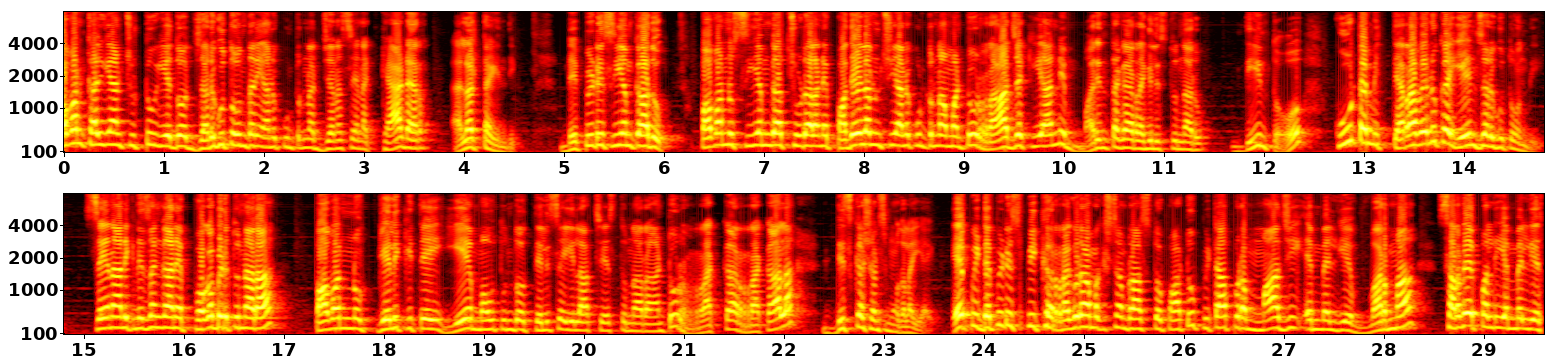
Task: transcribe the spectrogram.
పవన్ కళ్యాణ్ చుట్టూ ఏదో జరుగుతోందని అనుకుంటున్న జనసేన క్యాడర్ అలర్ట్ అయింది. డిప్యూటీ సీఎం కాదు పవన్ను సీఎంగా చూడాలని పదేళ్ళ నుంచి అనుకుంటున్నామంటూ రాజకీయాన్ని మరింతగా రగిలిస్తున్నారు. దీంతో కూటమి తెర వెనుక ఏం జరుగుతోంది? సేనానికి నిజంగానే పొగబెడుతున్నారా పవన్ను గెలికితే ఏమవుతుందో తెలిసే ఇలా చేస్తున్నారా అంటూ రకరకాల డిస్కషన్స్ మొదలయ్యాయి. ఏపీ డిప్యూటీ స్పీకర్ రఘురామకృష్ణంరాజుతో పాటు పిఠాపురం మాజీ MLA Varma Sarvepalli MLA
